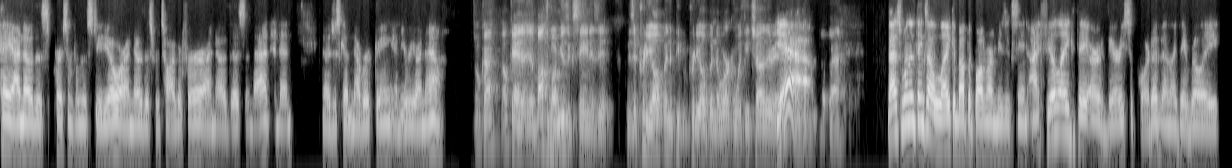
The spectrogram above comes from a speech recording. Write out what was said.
"Hey, I know this person from the studio, or I know this photographer, or I know this and that," and then you know just kept networking, and here we are now. Okay, okay. The Baltimore music scene is it is it pretty open? Are people pretty open to working with each other? And, yeah. Okay that's one of the things I like about the Baltimore music scene. I feel like they are very supportive and like they really,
